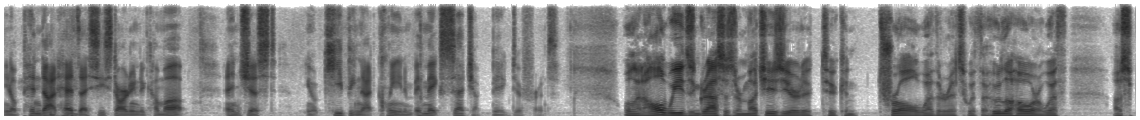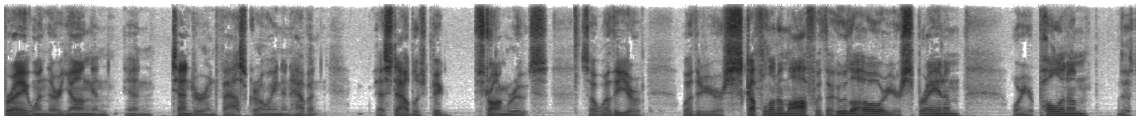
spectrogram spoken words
you know, pin dot heads I see starting to come up, and just you know, keeping that clean, it makes such a big difference. Well, and all weeds and grasses are much easier to, to control, whether it's with a hula hoe or with a spray when they're young and, and tender and fast growing and haven't established big, strong roots. So whether you're whether you're scuffling them off with a hula hoe or you're spraying them or you're pulling them, the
